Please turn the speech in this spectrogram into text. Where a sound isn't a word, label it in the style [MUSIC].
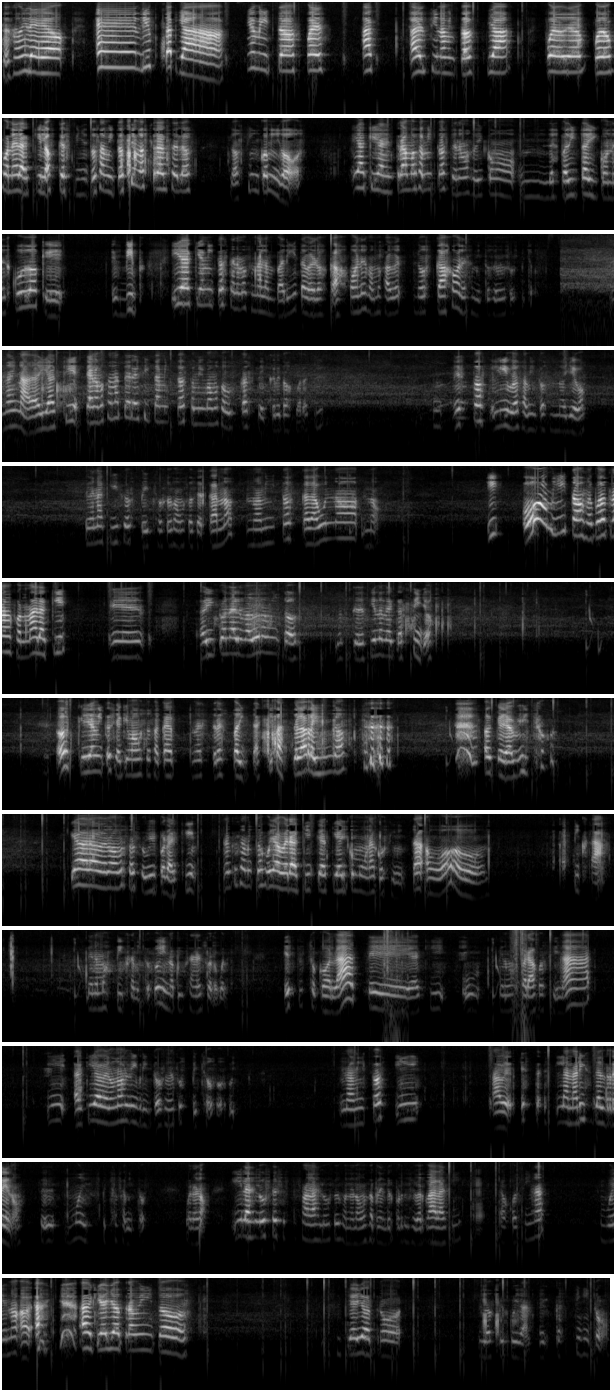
bienvenidos a un video en Listapia. Y amiguitos, pues al fin amiguitos ya puedo, puedo poner aquí los castillitos amiguitos y mostrárselos los cinco amigos. Y aquí entramos amiguitos, tenemos ahí como una espadita y con escudo que es VIP. Y aquí amiguitos tenemos una lamparita, a ver los cajones, vamos a ver los cajones amiguitos, se ven sospechosos no hay nada. Y aquí tenemos una Teresita, amiguitos. También vamos a buscar secretos por aquí. Estos libros, amiguitos, no llego. Se ven aquí sospechosos. Vamos a acercarnos. No, amiguitos, cada uno, no. Y, oh, amiguitos, me puedo transformar aquí. Eh, ahí con armadura, amiguitos. Los que defienden el castillo. Ok, amigos, y aquí vamos a sacar nuestra espadita. ¿Qué pasó, la reina? [LAUGHS] ok, amigos. Y ahora, a ver, vamos a subir por aquí. Entonces, amigos, voy a ver aquí que aquí hay como una cocinita. ¡Oh! Pizza. Tenemos pizza, amigos. Uy, una pizza en el suelo. Bueno. Este es chocolate. Aquí uh, tenemos para cocinar. Y aquí, a ver, unos libritos sospechosos. Uy. Y... A ver, esta es la nariz del reno. Muy sospechosos, amigos. Bueno, no. Y las luces, estas son las luces. Bueno, no vamos a prender porque se ve rara así. La cocina. Bueno, a ver. [LAUGHS] Aquí hay otro, amiguitos. Aquí hay otro. Los que cuidan. El castillito.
